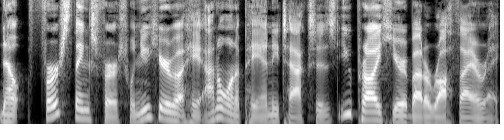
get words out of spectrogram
Now, first things first, when you hear about, hey, I don't want to pay any taxes, you probably hear about a Roth IRA.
